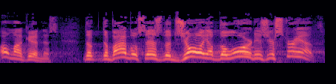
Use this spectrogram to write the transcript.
Oh my goodness. The, the Bible says the joy of the Lord is your strength.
